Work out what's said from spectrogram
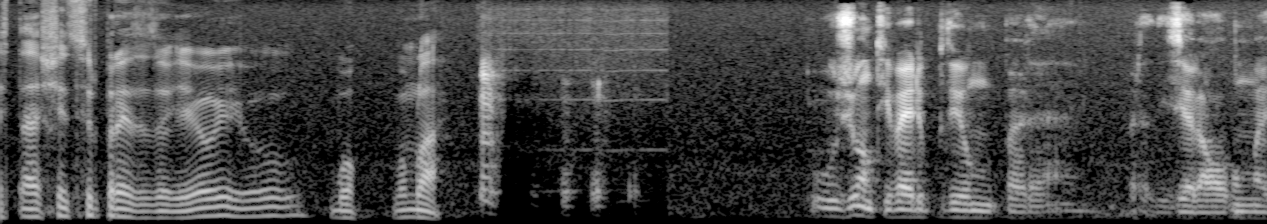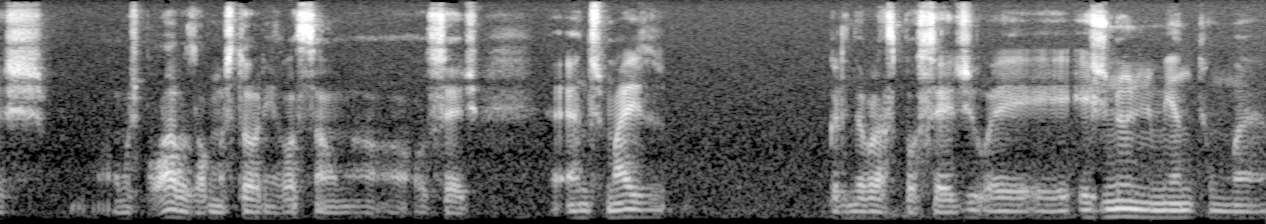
Está cheio de surpresas. Eu, eu, bom, vamos lá o João Tibério pediu-me para, para dizer algumas, algumas palavras, alguma história em relação ao, ao Sérgio. Antes de mais, um grande abraço para o Sérgio. É, é, é genuinamente uma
